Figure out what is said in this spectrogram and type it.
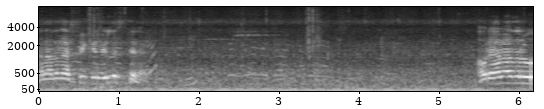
ನಾನು ಅದನ್ನ ಅಷ್ಟಕ್ಕೆ ನಿಲ್ಲಿಸ್ತೇನೆ. ಅವ್ರು ಯಾರಾದರೂ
